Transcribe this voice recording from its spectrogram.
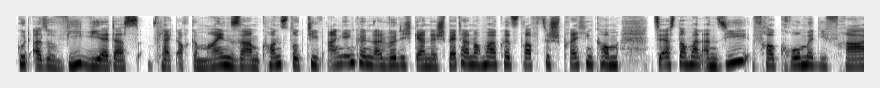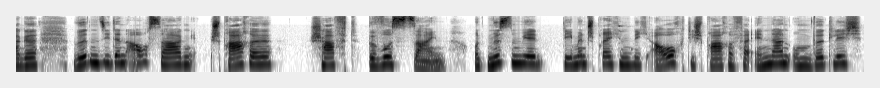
Gut, also wie wir das vielleicht auch gemeinsam konstruktiv angehen können, dann würde ich gerne später noch mal kurz darauf zu sprechen kommen. Zuerst noch mal an Sie, Frau Krome, die Frage, würden Sie denn auch sagen, Sprache schafft Bewusstsein. Und müssen wir dementsprechend nicht auch die Sprache verändern, um wirklich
